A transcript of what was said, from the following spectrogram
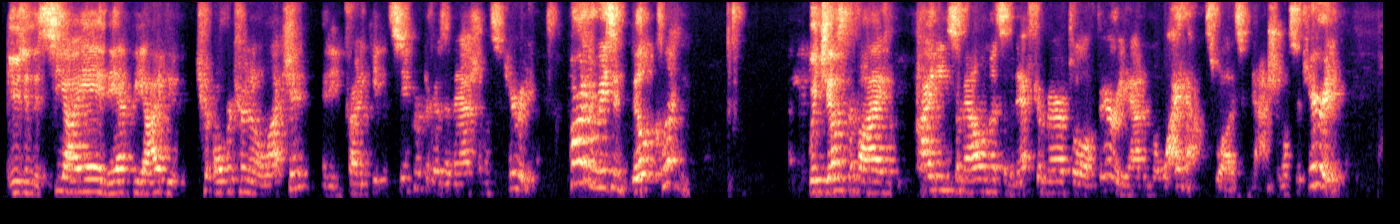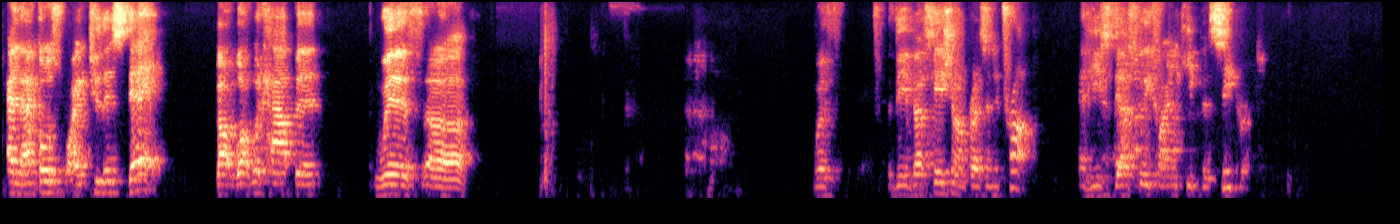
using the CIA and the FBI to overturn an election, and he tried to keep it secret because of national security. Part of the reason Bill Clinton would justify hiding some elements of an extramarital affair he had in the White House was national security. And that goes right to this day about what would happen with uh, with the investigation on President Trump. And he's desperately trying to keep this secret.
